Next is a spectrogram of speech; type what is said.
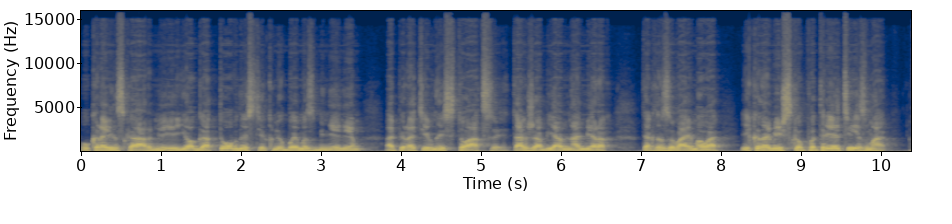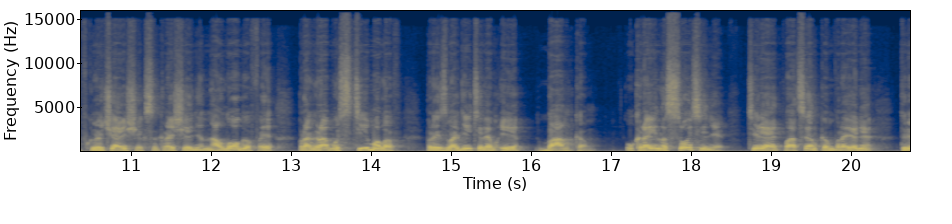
украинской армии и ее готовности к любым изменениям оперативной ситуации. Также объявлено о мерах так называемого экономического патриотизма, включающих сокращение налогов и программу стимулов производителям и банкам. Украина с осени теряет по оценкам в районе 3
